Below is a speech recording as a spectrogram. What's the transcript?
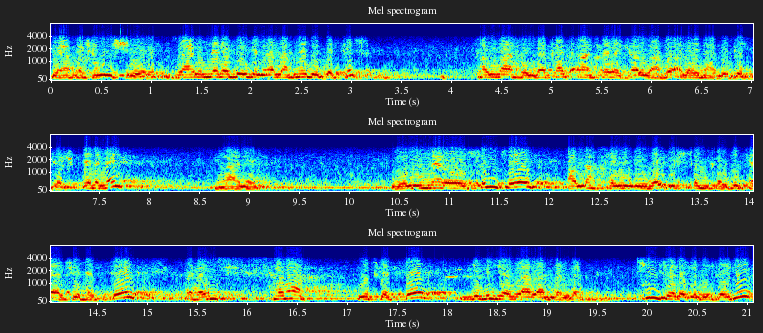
Ziya Paşa'nın şiiri. Zalimlere bir gün Allah ne dedirtir? Allahu lekad aterekallahu aleyna dedirtir. Ne demek? Yani yeminler olsun ki Allah seni bize üstün kıldı, tercih etti. Efendim sana lütfetti, bizi cezalandırdı. Kim söyledi bu sözü?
